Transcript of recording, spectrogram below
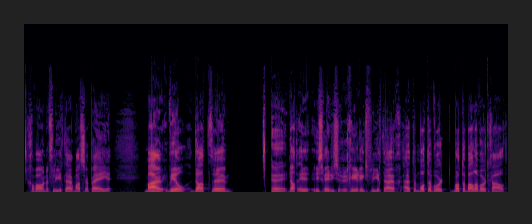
gewone vliegtuigmaatschappijen. Maar wil dat uh, dat Israëlische regeringsvliegtuig uit de motten wordt, mottenballen wordt gehaald,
